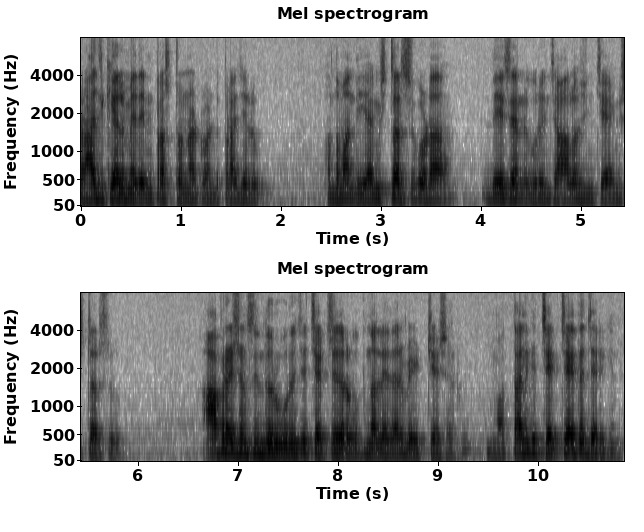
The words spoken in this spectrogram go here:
రాజకీయాల మీద ఇంట్రెస్ట్ ఉన్నటువంటి ప్రజలు కొంతమంది యంగ్స్టర్స్ కూడా దేశాన్ని గురించి ఆలోచించే యంగ్స్టర్స్ ఆపరేషన్ సింధూరు గురించి చర్చ జరుగుతుందా లేదని వెయిట్ చేశారు. మొత్తానికి చర్చ అయితే జరిగింది.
